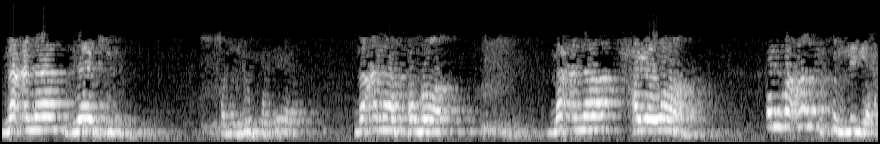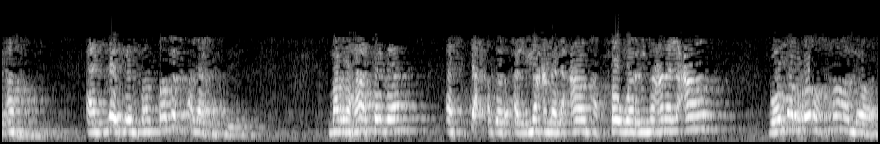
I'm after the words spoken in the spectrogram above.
معنى نجم ونجوم كثيرة معنى سماء معنى حيوان. المعاني الكلية العام التي تنطبق على كثير. مرة هكذا أستحضر المعنى العام أتصور المعنى العام. ومرة أخرى لا.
